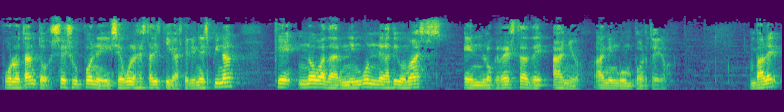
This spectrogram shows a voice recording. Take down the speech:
Por lo tanto, se supone, y según las estadísticas que tiene Espina, que no va a dar ningún negativo más en lo que resta de año a ningún portero. ¿Vale?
